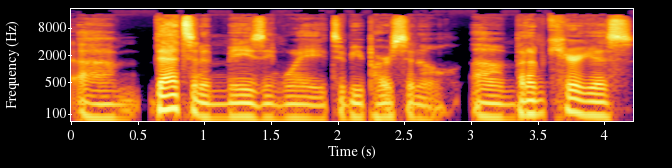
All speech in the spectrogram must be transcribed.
Um, that's an amazing way to be personal. Um, but I'm curious,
